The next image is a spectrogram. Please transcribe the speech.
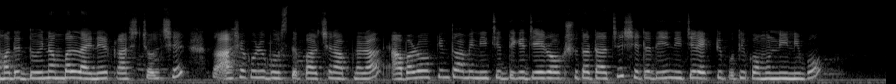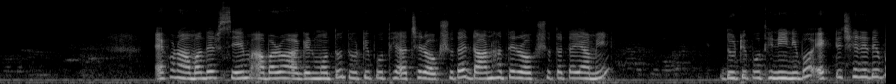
আমাদের দুই নাম্বার লাইনের কাজ চলছে। তো আশা করি বুঝতে পারছেন আপনারা। আবারও কিন্তু আমি নিচের দিকে যে রক সুতাটা আছে, সেটা দিয়ে নিচের একটি পুঁথি কমন নিয়ে নিব। এখন আমাদের সেম আবারও আগের মতো দুটি পুঁথি আছে রক্সুতায়। ডান হাতের রক্সুতাটাই আমি দুটি পুঁথি নিয়ে নিব। একটি ছেড়ে দেব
